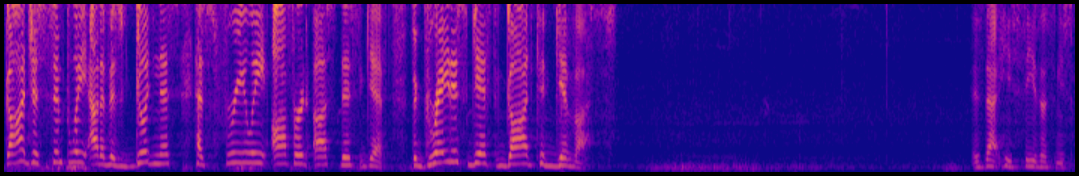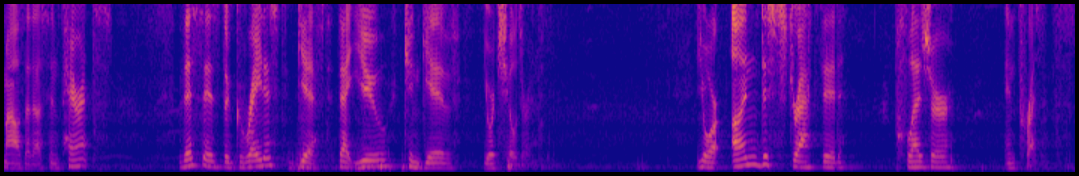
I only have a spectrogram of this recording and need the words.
God just simply out of his goodness has freely offered us this gift. The greatest gift God could give us is that he sees us and he smiles at us. And parents, this is the greatest gift that you can give your children. Your undistracted pleasure, and presence.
